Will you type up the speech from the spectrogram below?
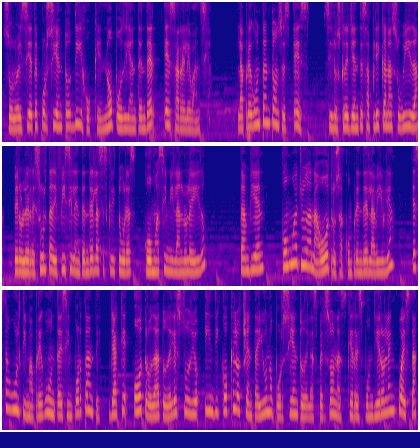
Solo el 7% dijo que no podía entender esa relevancia. La pregunta entonces es, si los creyentes aplican a su vida, pero les resulta difícil entender las escrituras, ¿cómo asimilan lo leído? También, ¿cómo ayudan a otros a comprender la Biblia? Esta última pregunta es importante, ya que otro dato del estudio indicó que el 81% de las personas que respondieron la encuesta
